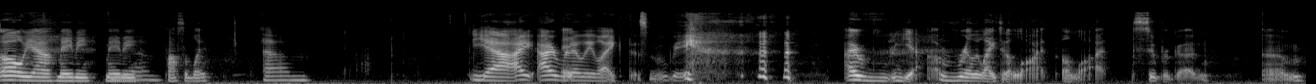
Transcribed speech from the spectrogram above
Oh yeah, maybe maybe possibly. Um, yeah, I I really like this movie. I yeah really liked it a lot, a lot. Super good. Um,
